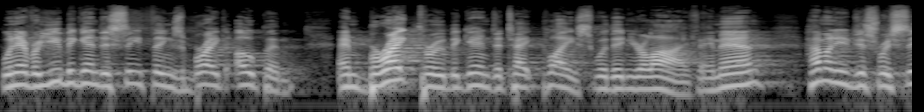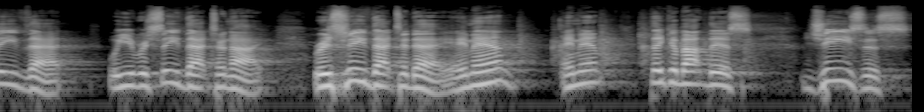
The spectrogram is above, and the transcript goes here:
whenever you begin to see things break open and breakthrough begin to take place within your life. Amen? How many of you just received that? Will you receive that tonight? Receive that today. Amen? Amen? Think about this. Jesus,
